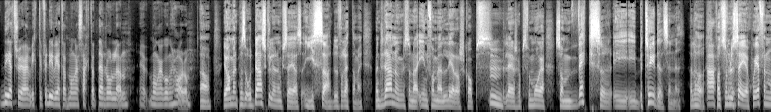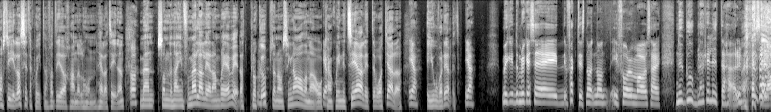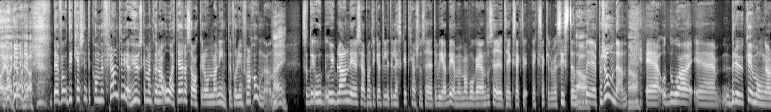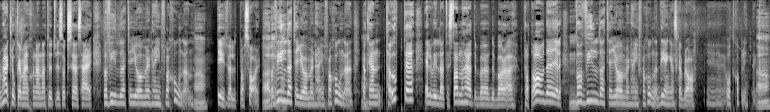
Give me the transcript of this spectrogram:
Det tror jag är viktigt, för det vet jag att många har sagt att den rollen eh, många gånger har de. Ja. ja, men precis. Och där skulle jag nog säga, gissa, du får rätta mig, men det där är nog en sån där informell ledarskaps, Mm. ledarskapsförmåga som växer i, i betydelse nu. Eller hur? För att som du Absolut. säger, chefen måste gilla att sitta skiten för att det gör han eller hon hela tiden. Ja. Men som den här informella ledaren bredvid, att plocka upp den de signalerna och Mm. Ja. kanske initiera lite åtgärder Ja. är ovärderligt. Ja. Mycket- De brukar säga eh, faktiskt någon, någon, i form av så här, nu bubblar det lite här. ja, ja, ja, ja. Därför, och det kanske inte kommer fram till det. Hur ska man kunna åtgärda saker om man inte får informationen? Nej. Så det, och, och ibland är det så att man tycker att det är lite läskigt kanske att säga till vd men man vågar ändå säga det till exec- executive Ja. assistant-personen. Ja. Eh, och då eh, brukar ju många av de här kloka människorna naturligtvis också säga så här, vad vill du att jag gör med den här informationen? Ja. Det är ju ett väldigt bra svar. Ja, vad vill bra. du att jag gör med den här informationen? Jag kan ta upp det eller vill du att det stannar här, att du behövde bara prata av dig? Eller, Mm. Vad vill du att jag gör med den här informationen? Det är en ganska bra eh, återkoppling. jag. Ja.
